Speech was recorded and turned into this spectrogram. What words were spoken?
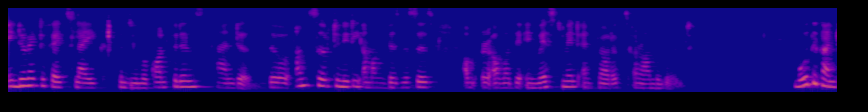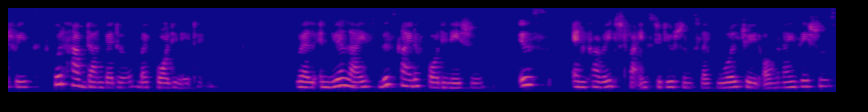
indirect effects like consumer confidence and uh, the uncertainty among businesses um, about their investment and products around the world. Both the countries could have done better by coordinating. Well, in real life, this kind of coordination is encouraged by institutions like World Trade Organizations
